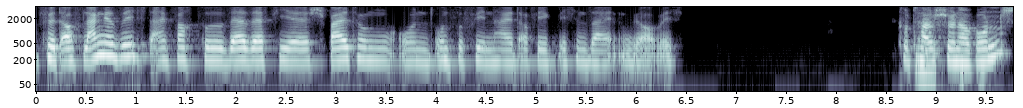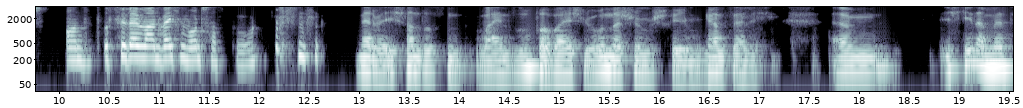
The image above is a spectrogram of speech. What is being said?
führt auf lange Sicht einfach zu sehr, sehr viel Spaltung und Unzufriedenheit auf jeglichen Seiten, glaube ich. Total schöner Wunsch. Und Suleiman, welchen Wunsch hast du? Merve, ich fand das war ein super Beispiel, wunderschön beschrieben, ganz ehrlich. Ähm, ich gehe damit,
